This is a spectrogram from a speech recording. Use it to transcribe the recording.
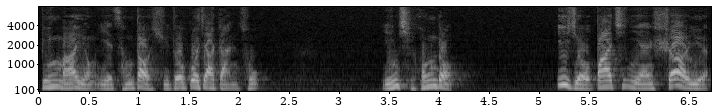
兵马俑也曾到许多国家展出，引起轰动。1987年12月。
